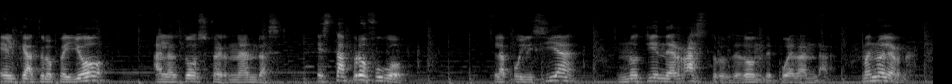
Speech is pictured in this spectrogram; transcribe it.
el que atropelló a las dos Fernandas. Está prófugo. La policía no tiene rastros de dónde pueda andar. Manuel Hernández.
